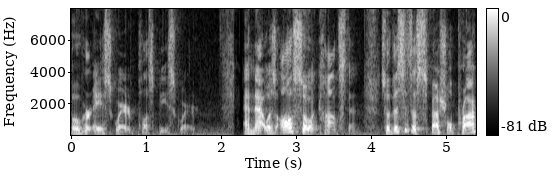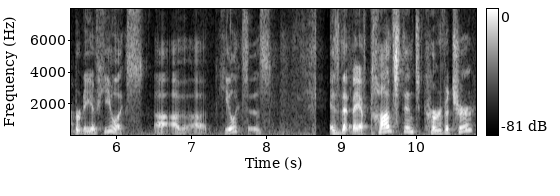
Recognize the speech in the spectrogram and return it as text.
over a squared plus b squared. And that was also a constant. So this is a special property of helix uh, of uh, helixes, is that they have constant curvature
